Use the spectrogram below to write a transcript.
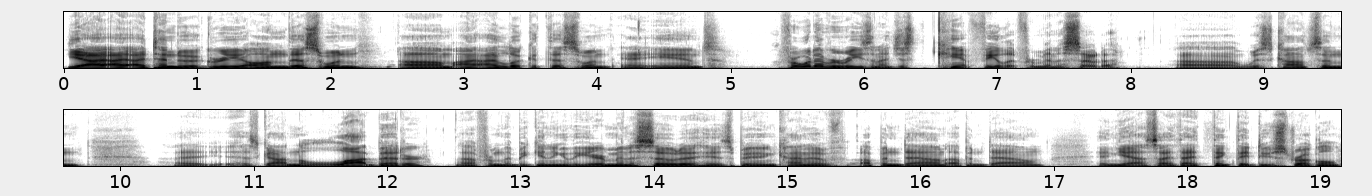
Yeah, I, I tend to agree on this one. Um, I, I look at this one, and, and for whatever reason, I just can't feel it for Minnesota. Uh, Wisconsin uh, has gotten a lot better uh, from the beginning of the year. Minnesota has been kind of up and down, up and down. And yes, I, I think they do struggle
